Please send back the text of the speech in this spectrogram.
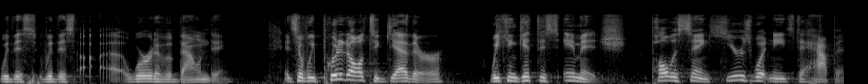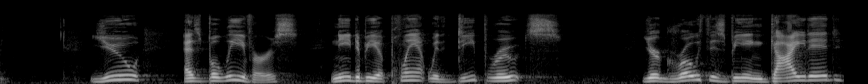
with this, with this uh, word of abounding. And so if we put it all together, we can get this image. Paul is saying, here's what needs to happen You, as believers, need to be a plant with deep roots. Your growth is being guided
